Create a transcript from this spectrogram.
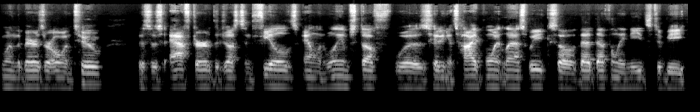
when the Bears are 0 2. This is after the Justin Fields, Alan Williams stuff was hitting its high point last week. So that definitely needs to be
